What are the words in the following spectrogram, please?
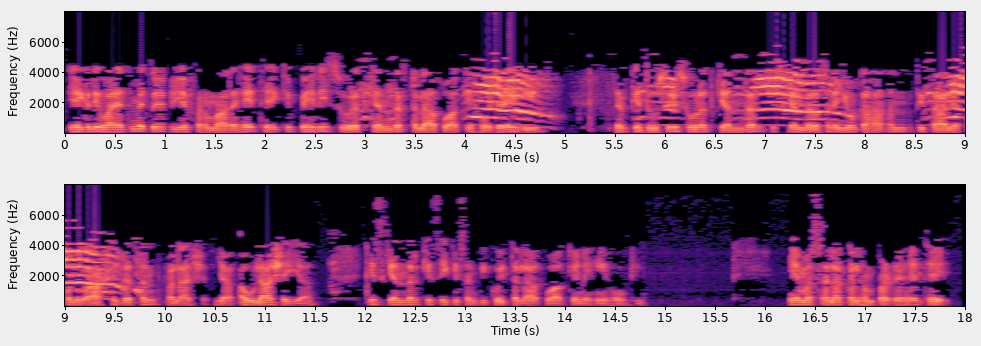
ایک روایت میں تو یہ فرما رہے تھے کہ پہلی صورت کے اندر طلاق واقع ہو جائے گی، جبکہ دوسری صورت کے اندر، جس کے اندر اس نے یوں کہا، انتی طالق فلاش یا اولا شیا اس کے اندر کسی قسم کی کوئی طلاق واقع نہیں ہوگی۔ یہ مسئلہ کل ہم پڑھ رہے تھے۔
